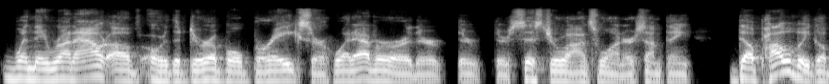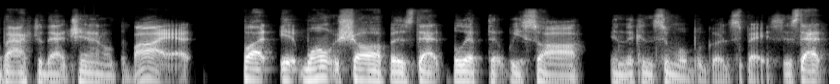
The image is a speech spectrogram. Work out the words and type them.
when they run out of, or the durable breaks or whatever, or their, their, their sister wants one or something, they'll probably go back to that channel to buy it, but it won't show up as that blip that we saw in the consumable goods space. Is that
